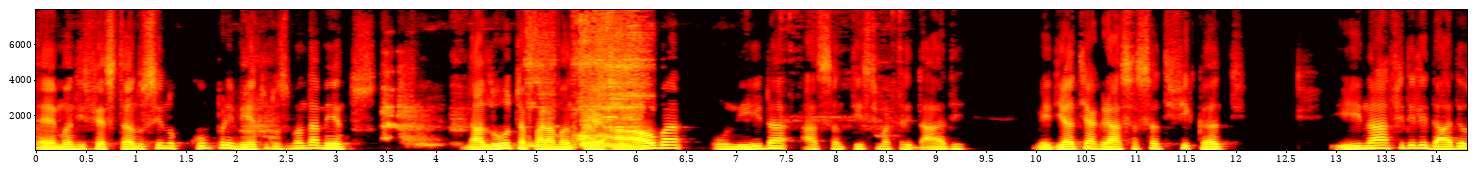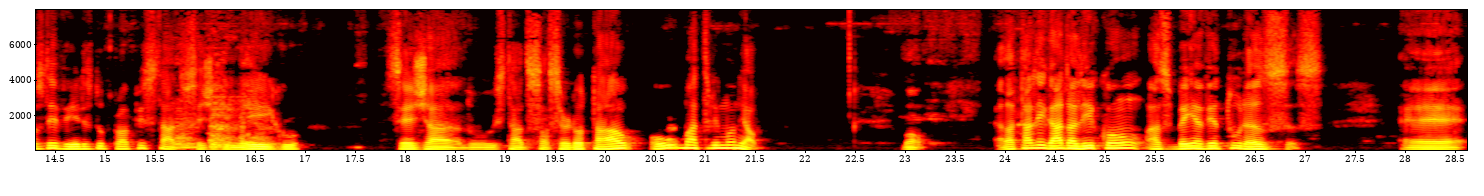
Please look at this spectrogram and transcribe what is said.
é, manifestando-se no cumprimento dos mandamentos, na luta para manter a alma unida à Santíssima Trindade mediante a graça santificante e na fidelidade aos deveres do próprio Estado, seja de leigo, seja do estado sacerdotal ou matrimonial. Bom, ela está ligada ali com as bem-aventuranças. É,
